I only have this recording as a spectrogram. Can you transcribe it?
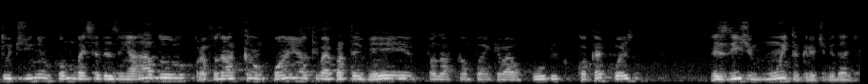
tudinho como vai ser desenhado para fazer uma campanha que vai para TV, fazer uma campanha que vai ao público, qualquer coisa. Exige muita criatividade.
